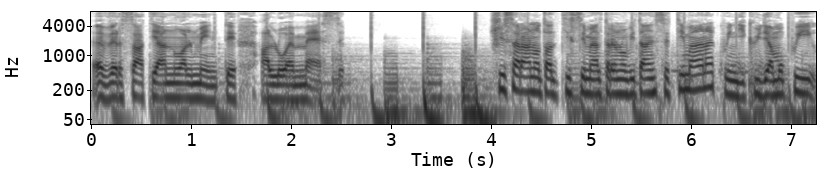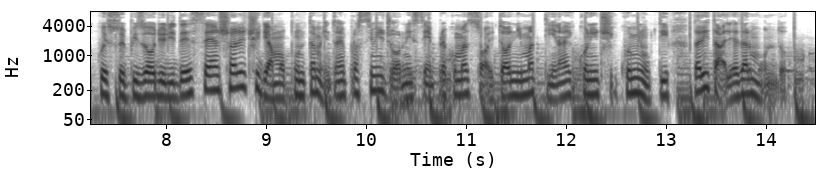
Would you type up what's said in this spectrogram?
eh, versati annualmente all'OMS. Ci saranno tantissime altre novità in settimana, quindi chiudiamo qui questo episodio di The Essential e ci diamo appuntamento nei prossimi giorni, sempre come al solito, ogni mattina e con i 5 minuti dall'Italia e dal mondo.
